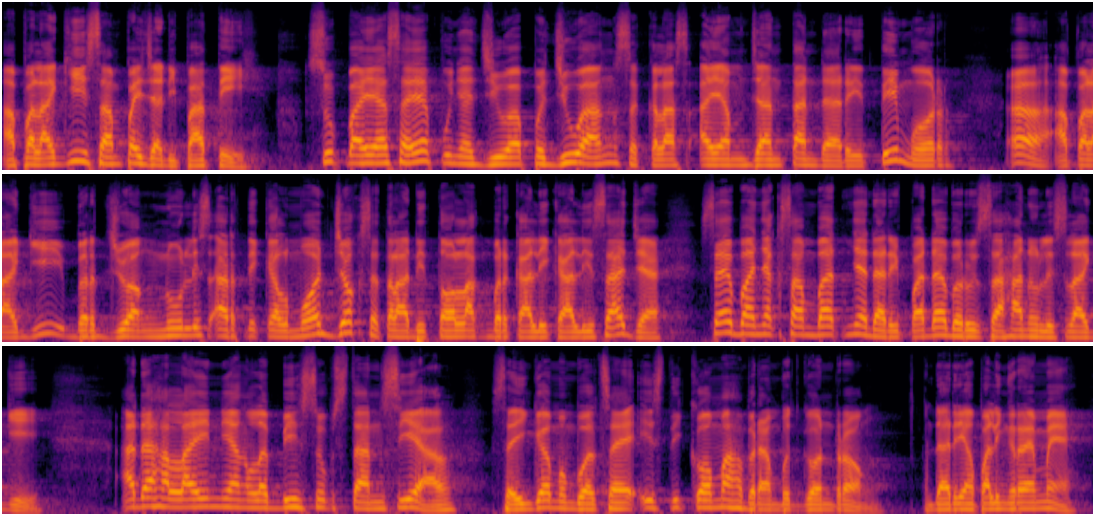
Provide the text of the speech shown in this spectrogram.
apalagi sampai jadi patih. Supaya saya punya jiwa pejuang sekelas ayam jantan dari timur, Eh, apalagi berjuang nulis artikel mojok setelah ditolak berkali-kali saja, saya banyak sambatnya daripada berusaha nulis lagi. Ada hal lain yang lebih substansial sehingga membuat saya istiqomah berambut gondrong. Dari yang paling remeh,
